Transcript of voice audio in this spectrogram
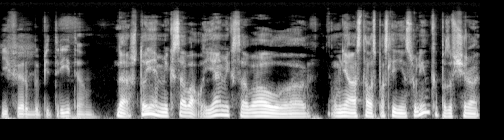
ИФРБП3 там, да, что я миксовал? Я миксовал... Э, у меня осталась последняя инсулинка позавчера.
